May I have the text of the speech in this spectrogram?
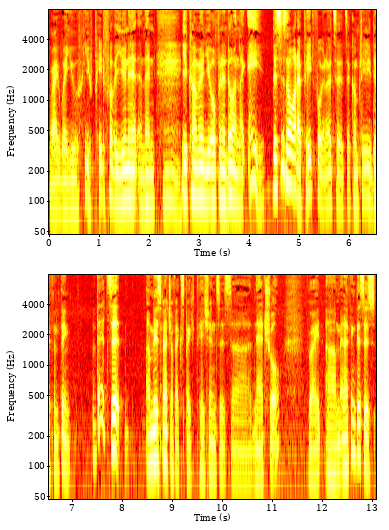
right? Where you, you paid for the unit and then mm. you come in, you open the door and like, hey, this is not what I paid for. You know, it's a, it's a completely different thing. That's it. A mismatch of expectations is uh, natural, right? Um, and I think this is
